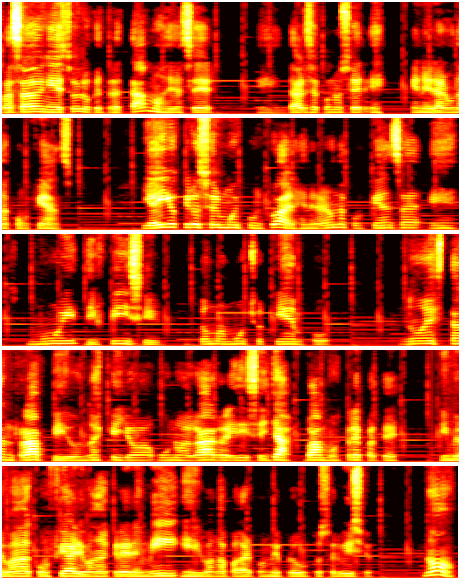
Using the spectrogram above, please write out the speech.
Basado en eso, lo que tratamos de hacer, en darse a conocer, es generar una confianza. Y ahí yo quiero ser muy puntual. Generar una confianza es muy difícil, toma mucho tiempo, no es tan rápido, no es que yo uno agarre y dice, ya, vamos, trépate y me van a confiar y van a creer en mí y van a pagar por mi producto o servicio. No,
